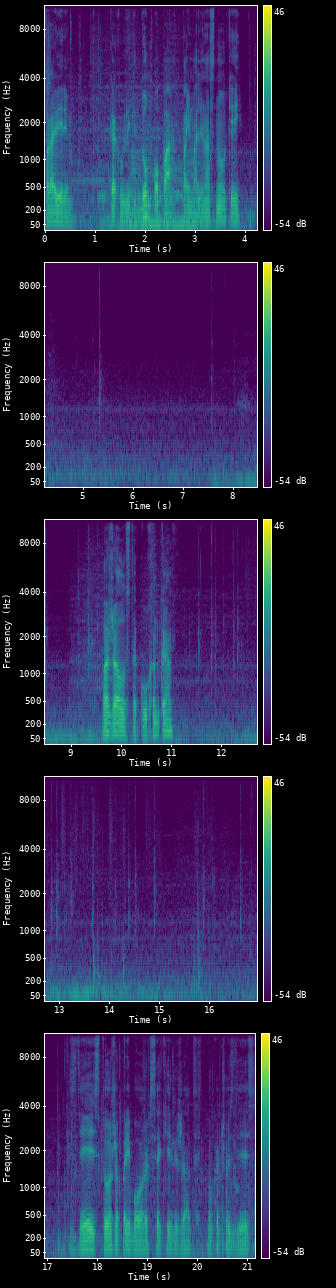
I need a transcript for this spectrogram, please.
Проверим как выглядит дом. Опа, поймали нас, ну окей. Пожалуйста, кухонка. Здесь тоже приборы всякие лежат. Ну-ка, что здесь?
